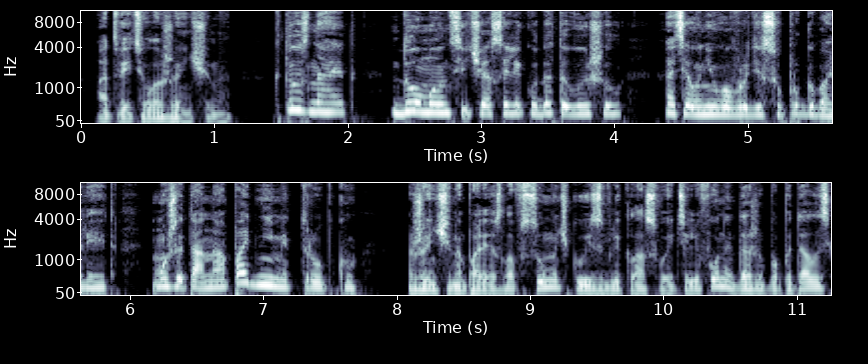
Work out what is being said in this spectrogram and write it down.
— ответила женщина. «Кто знает, Дома он сейчас или куда-то вышел, хотя у него вроде супруга болеет. Может, она поднимет трубку?» Женщина полезла в сумочку, извлекла свой телефон и даже попыталась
